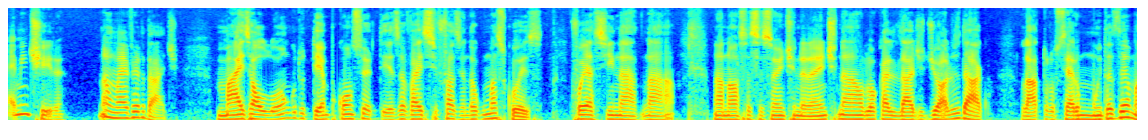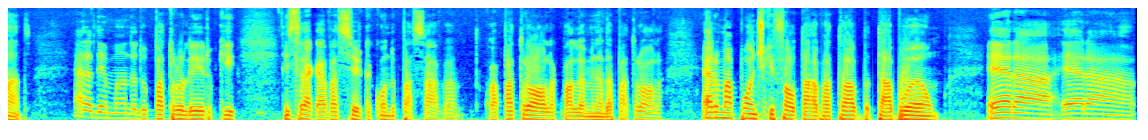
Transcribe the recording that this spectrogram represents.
é mentira. Não é verdade. Mas ao longo do tempo, com certeza, vai se fazendo algumas coisas. Foi assim na, na, na nossa sessão itinerante na localidade de Olhos d'Água. Lá trouxeram muitas demandas. Era a demanda do patroleiro que estragava a cerca quando passava com a patrola, com a lâmina da patrola. Era uma ponte que faltava tabuão. Era, era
